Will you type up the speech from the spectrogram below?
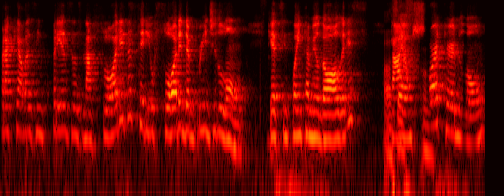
Para aquelas empresas na Flórida, seria o Florida Bridge Loan, que é 50 mil dólares. Ah, tá? É um short term loan.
